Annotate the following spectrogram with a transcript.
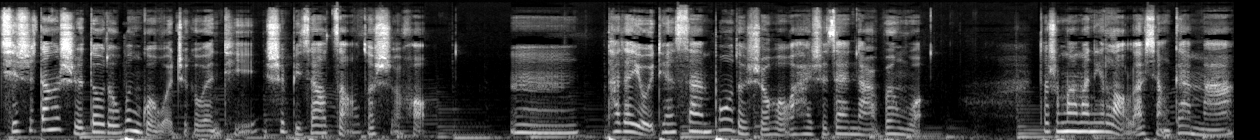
其实当时豆豆问过我这个问题，是比较早的时候。嗯，他在有一天散步的时候，还是在哪儿问我？他说：“妈妈，你老了想干嘛？”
